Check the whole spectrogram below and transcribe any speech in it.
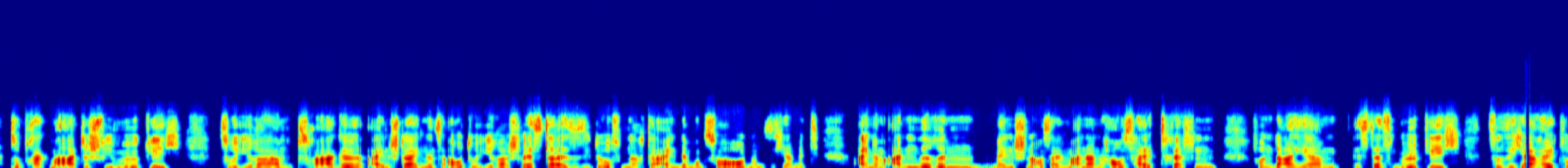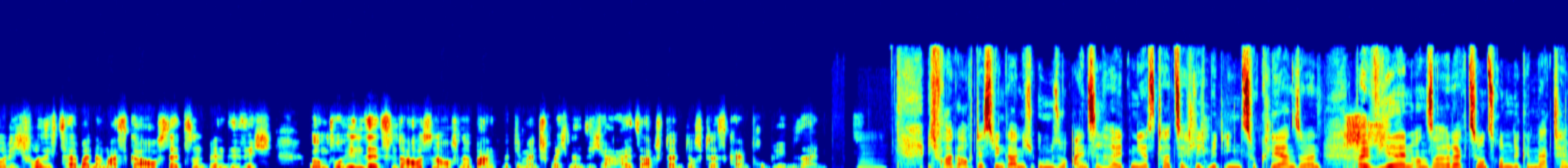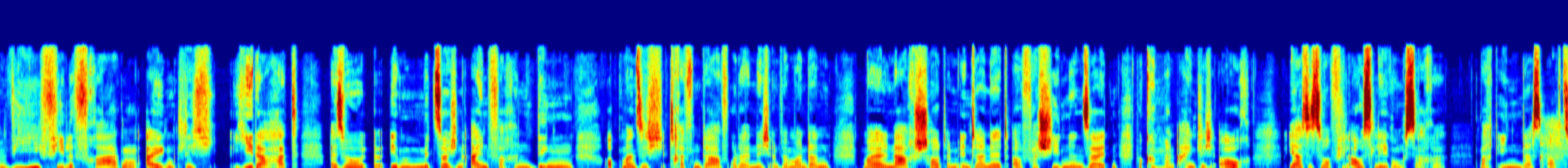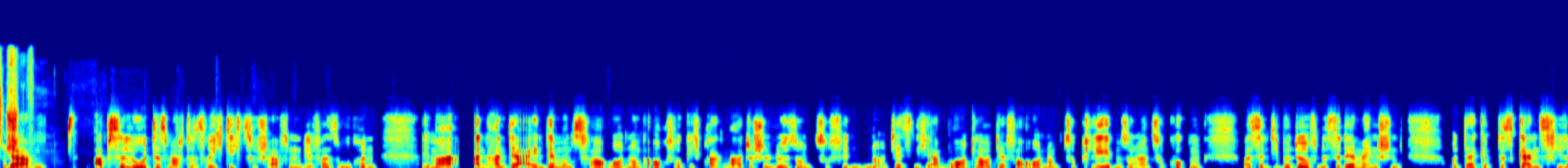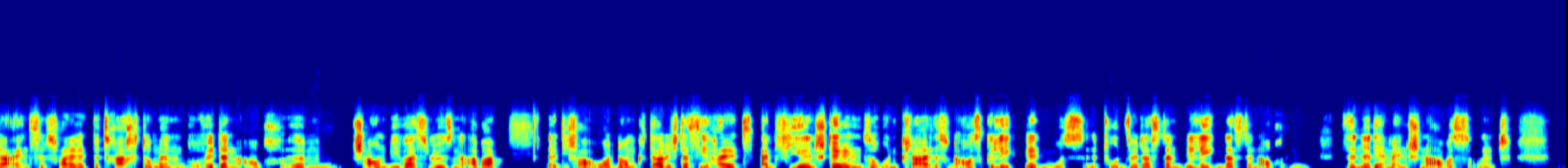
so pragmatisch wie möglich zu Ihrer Frage Einsteigen ins Auto Ihrer Schwester. Also Sie dürfen nach der Eindämmungsverordnung sich ja mit einem anderen Menschen aus einem anderen Haushalt treffen. Von daher ist das möglich. Zur Sicherheit würde ich vorsichtshalber eine Maske aufsetzen und wenn Sie sich irgendwo hinsetzen draußen auf eine Bank mit dem entsprechenden Sicherheitsabstand, dürfte das kein Problem sein. Hm. Ich frage auch deswegen gar nicht, um so Einzelheiten jetzt tatsächlich mit Ihnen zu klären, sondern weil wir in unserer Redaktionsrunde gemerkt haben, wie viele Fragen eigentlich jeder hat. Also äh, eben mit solchen einfachen Dingen, ob man sich treffen darf oder nicht. Und wenn man dann mal nachschaut im Internet auf verschiedenen Seiten, bekommt man eigentlich auch, ja, es ist so viel Auslegungssache. Macht Ihnen das auch zu schaffen? Absolut, das macht uns richtig zu schaffen. Wir versuchen immer anhand der Eindämmungsverordnung auch wirklich pragmatische Lösungen zu finden und jetzt nicht am Wortlaut der Verordnung zu kleben, sondern zu gucken, was sind die Bedürfnisse der Menschen. Und da gibt es ganz viele Einzelfallbetrachtungen, wo wir dann auch ähm, schauen, wie wir es lösen. Aber äh, die Verordnung, dadurch, dass sie halt an vielen Stellen so unklar ist und ausgelegt werden muss, äh, tun wir das dann. Wir legen das dann auch im Sinne der Menschen aus und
